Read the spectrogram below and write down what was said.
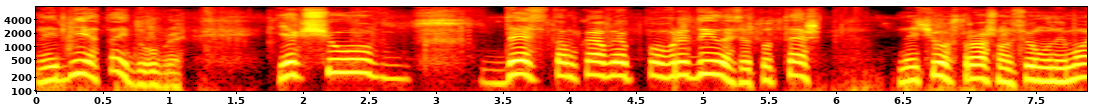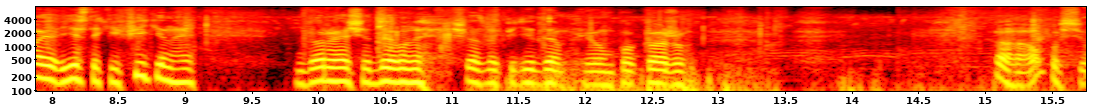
не б'є, та й добре. Якщо десь там капля повредилася, то теж нічого страшного в цьому немає. Є такі фітінги. До речі, де вони? Зараз ми підійдемо, я вам покажу. Ага, ось. все.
